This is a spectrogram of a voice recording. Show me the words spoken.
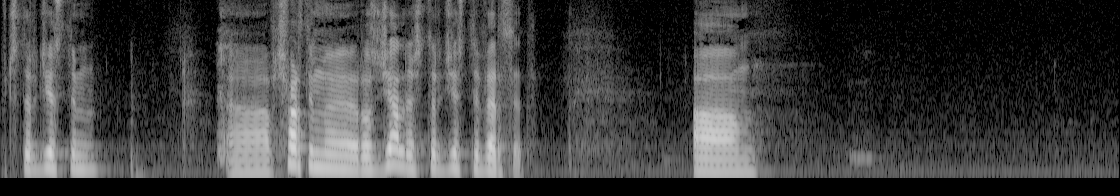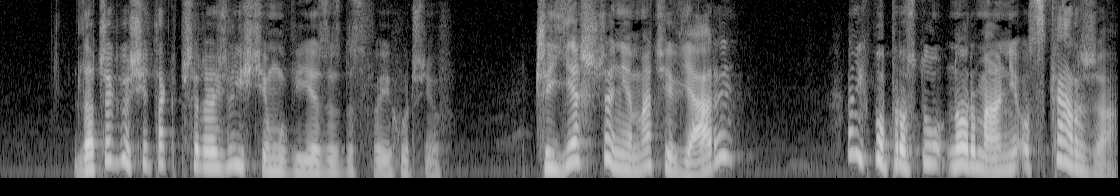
w 40 w czwartym rozdziale, 40 werset. Dlaczego się tak przeraźliście, mówi Jezus do swoich uczniów? Czy jeszcze nie macie wiary? On ich po prostu normalnie oskarża.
